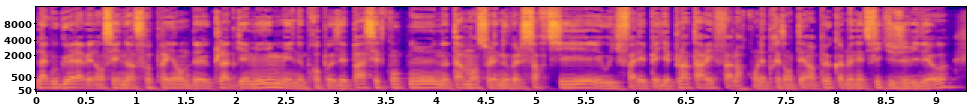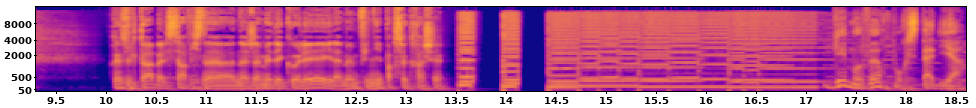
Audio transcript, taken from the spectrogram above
Là, Google avait lancé une offre payante de cloud gaming, mais il ne proposait pas assez de contenu, notamment sur les nouvelles sorties, où il fallait payer plein tarif alors qu'on les présentait un peu comme le Netflix du jeu vidéo. Résultat, bah, le service n'a jamais décollé et il a même fini par se cracher. Game over pour Stadia.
